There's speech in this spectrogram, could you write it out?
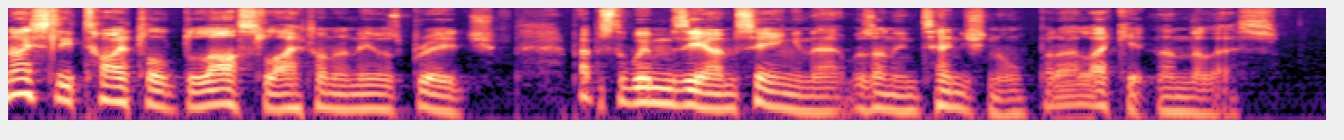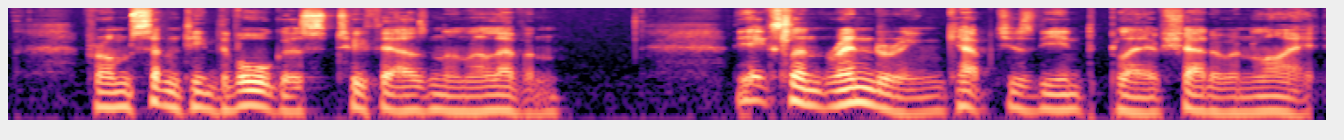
Nicely titled Last Light on O'Neill's Bridge. Perhaps the whimsy I'm seeing in that was unintentional, but I like it nonetheless. From 17th of August 2011. The excellent rendering captures the interplay of shadow and light,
